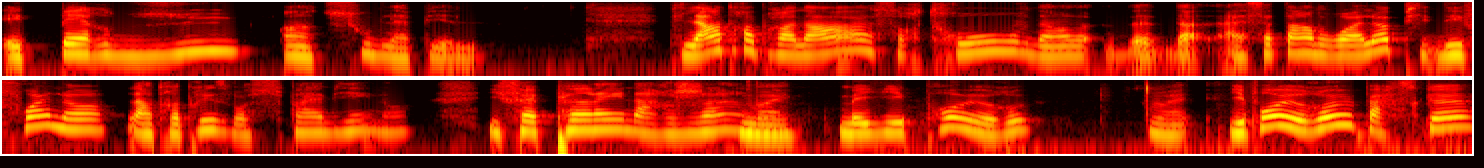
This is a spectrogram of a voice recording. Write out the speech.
est perdue en dessous de la pile. Puis l'entrepreneur se retrouve dans, à cet endroit-là, puis des fois, là, l'entreprise va super bien. Là. Il fait plein d'argent, mais il n'est pas heureux. Il n'est pas heureux parce que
